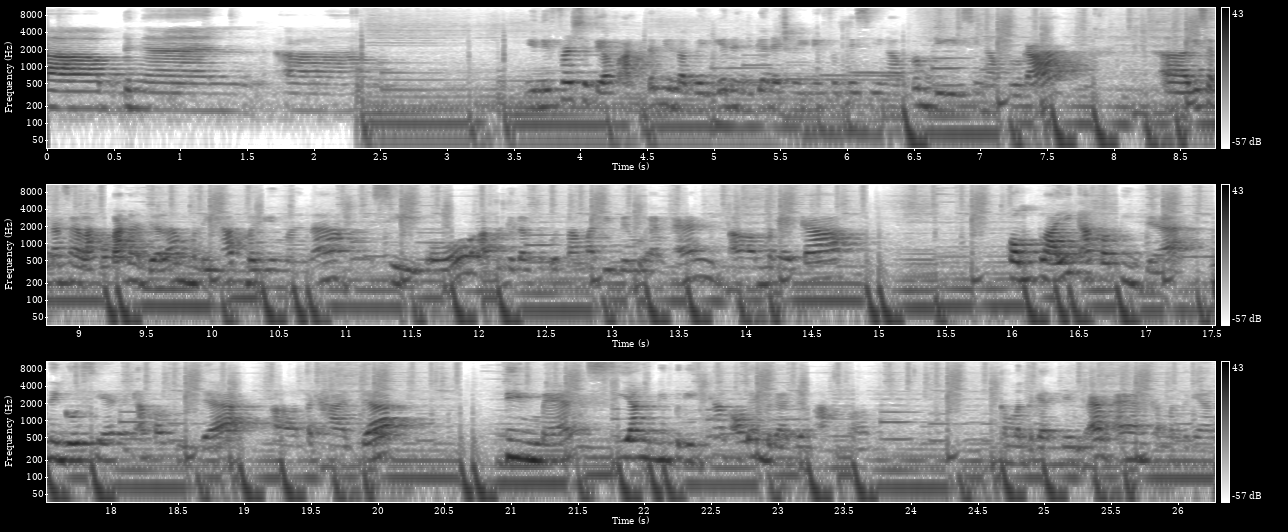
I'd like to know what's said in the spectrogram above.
uh, dengan uh, University of Agder di Norwegia dan juga National University Singapura di Singapura. Uh, riset yang saya lakukan adalah melihat bagaimana CEO atau direktur utama di BUMN uh, mereka complying atau tidak, negotiating atau tidak uh, terhadap demands yang diberikan oleh beragam aktor. Kementerian BUMN, Kementerian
